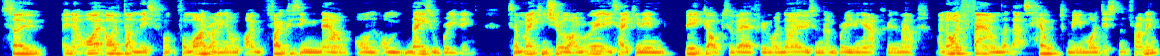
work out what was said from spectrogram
So you know, I, I've done this for, for my running. I'm, I'm focusing now on on nasal breathing. So making sure that I'm really taking in big gulps of air through my nose and, and, breathing out through the mouth. And I've found that that's helped me in my distance running.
